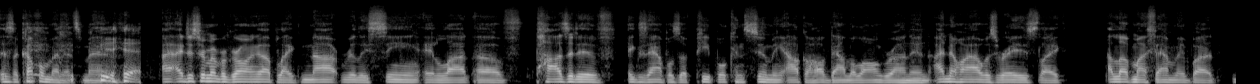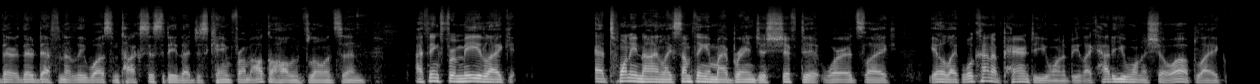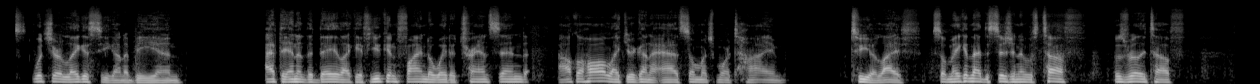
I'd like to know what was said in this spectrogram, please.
it's a couple minutes, man. yeah. I, I just remember growing up, like not really seeing a lot of positive examples of people consuming alcohol down the long run. And I know how I was raised. Like, I love my family, but there there definitely was some toxicity that just came from alcohol influence. And I think for me, like at 29, like something in my brain just shifted where it's like, yo, like what kind of parent do you want to be? Like, how do you want to show up? Like, what's your legacy gonna be? And at the end of the day, like if you can find a way to transcend alcohol, like you're gonna add so much more time to your life. So making that decision, it was tough. It was really tough.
